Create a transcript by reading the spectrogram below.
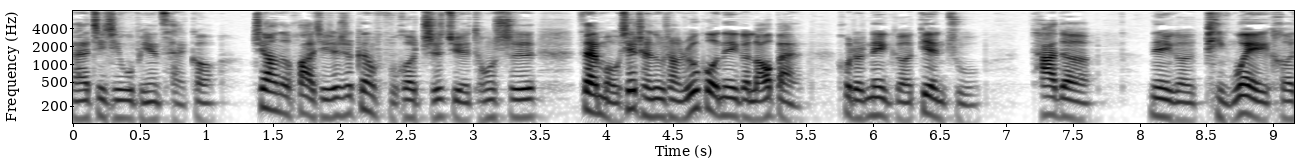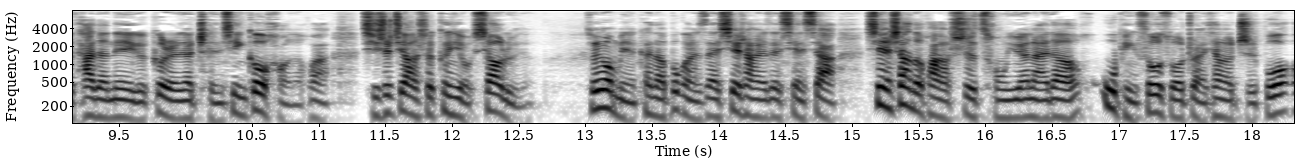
来进行物品的采购。这样的话，其实是更符合直觉。同时，在某些程度上，如果那个老板或者那个店主他的那个品味和他的那个个人的诚信够好的话，其实这样是更有效率的。所以我们也看到，不管是在线上还是在线下，线上的话是从原来的物品搜索转向了直播。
